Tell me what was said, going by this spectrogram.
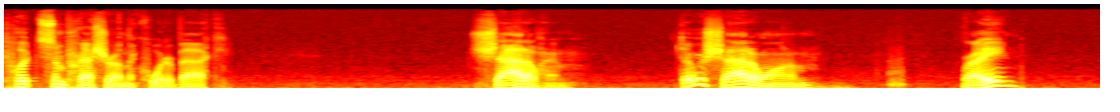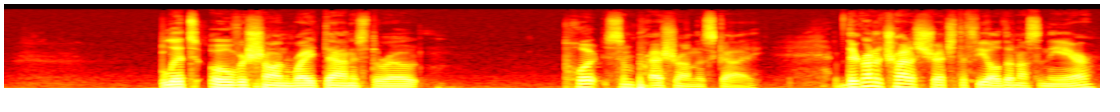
Put some pressure on the quarterback. Shadow him. Throw a shadow on him. Right? Blitz Overshown right down his throat. Put some pressure on this guy. If they're going to try to stretch the field on us in the air,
